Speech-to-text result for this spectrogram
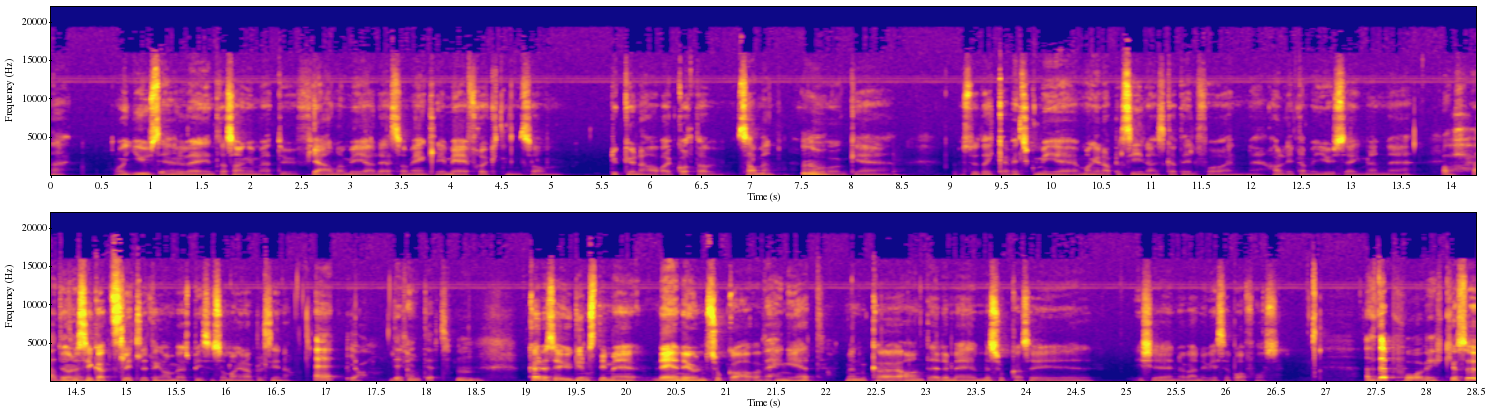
Nei. Og juice er jo det interessante med at du fjerner mye av det som egentlig er med i frukten, som du kunne ha vært godt av sammen. Og eh, hvis du drikker Jeg vet ikke hvor mye mange appelsiner skal til for en halv liter med juice, jeg, men oh, ja, du jeg. sikkert slitt litt med å spise så mange appelsiner. Eh, ja, definitivt. Mm. Hva er det som er ugunstig med Det ene er jo en sukkeravhengighet, men hva annet er det med, med sukker som ikke nødvendigvis er bra for oss? Altså, det påvirker jo så,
